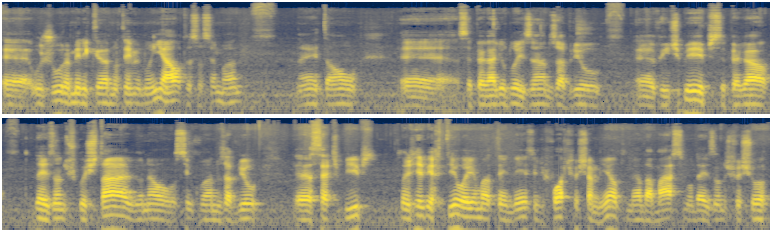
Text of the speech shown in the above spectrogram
é, o juro americano terminou em alta essa semana, né? então é, você pegar ali o dois anos abriu é, 20 bips, você pegar 10 anos ficou estável, né? os 5 anos abriu é, 7 bips, mas reverteu aí uma tendência de forte fechamento, né? da máxima 10 anos fechou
